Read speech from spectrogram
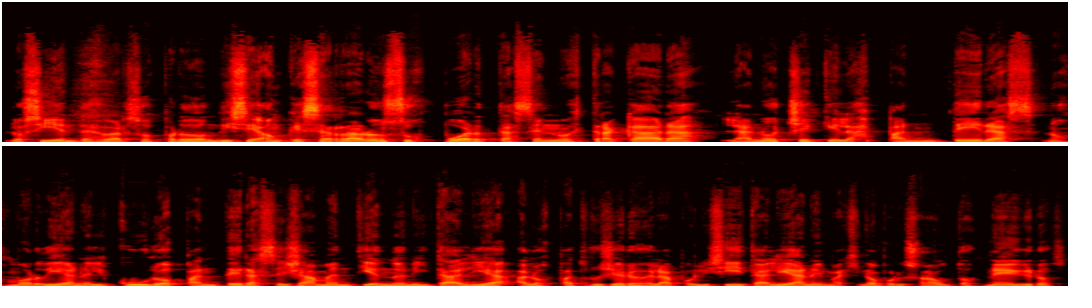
los siguientes versos, perdón, dice, aunque cerraron sus puertas en nuestra cara, la noche que las panteras nos mordían el culo, pantera se llama, entiendo, en Italia a los patrulleros de la policía italiana, imagino porque son autos negros,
